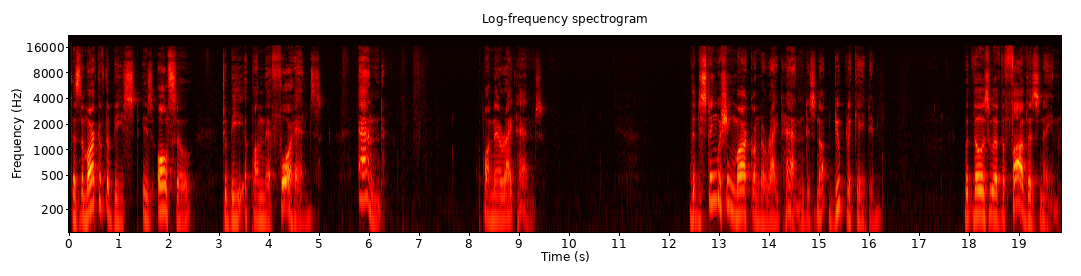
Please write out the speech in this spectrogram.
Because the mark of the beast is also to be upon their foreheads and upon their right hands. The distinguishing mark on the right hand is not duplicated with those who have the Father's name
